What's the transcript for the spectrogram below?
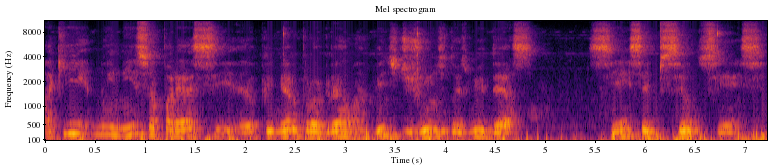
Aqui no início aparece é, o primeiro programa, 20 de junho de 2010, Ciência e Pseudociência.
